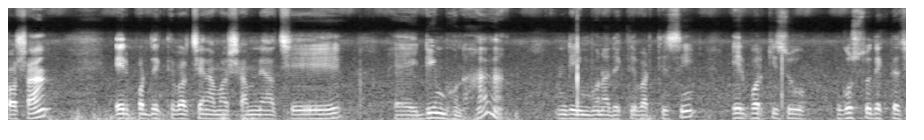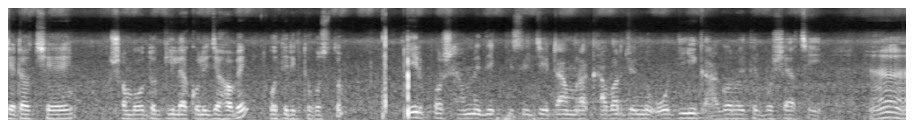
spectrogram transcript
শশা, এরপর দেখতে পাচ্ছেন আমার সামনে আছে ডিম ভুনা হ্যাঁ? ডিম ভুনা দেখতে পারতেছি। এরপর কিছু গোস্ত দেখতেছি এটা হচ্ছে সম্ভবত গিলা কলিজা হবে, অতিরিক্ত গোস্ত। এরপর সামনে দেখতেছি যেটা আমরা খাবার জন্য অধিক আগর হইতে বসে আছি হ্যাঁ?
